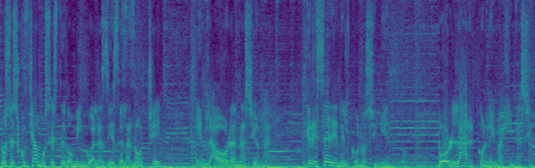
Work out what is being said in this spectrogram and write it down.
Nos escuchamos este domingo a las 10 de la noche en la Hora Nacional. Crecer en el conocimiento. Volar con la imaginación.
